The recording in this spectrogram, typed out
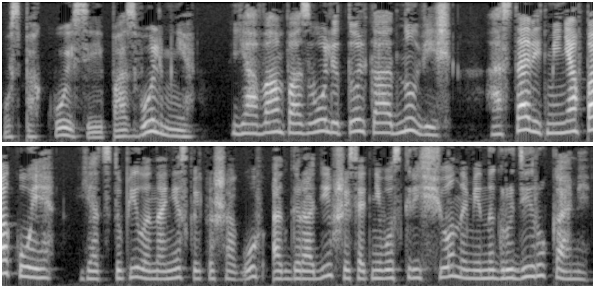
успокойся и позволь мне...» «Я вам позволю только одну вещь — оставить меня в покое», я отступила на несколько шагов, отгородившись от него скрещенными на груди руками.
